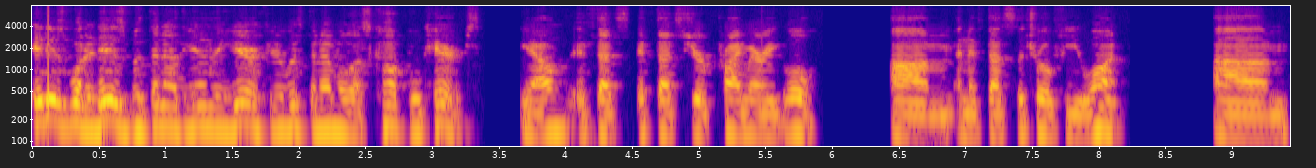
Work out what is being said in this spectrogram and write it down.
It is what it is. But then at the end of the year, if you're lifting MLS Cup, who cares? You know, if that's if that's your primary goal, um, and if that's the trophy you want. Um,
